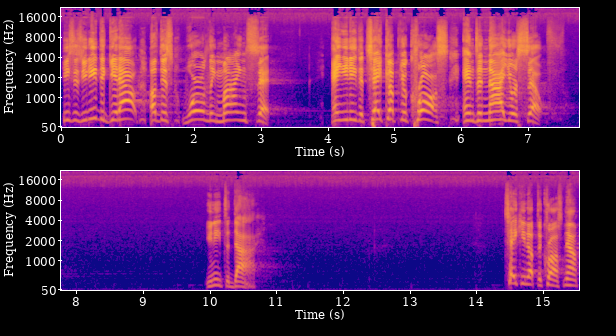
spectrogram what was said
He says, You need to get out of this worldly mindset and you need to take up your cross and deny yourself. You need to die. taking up the cross. Now,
